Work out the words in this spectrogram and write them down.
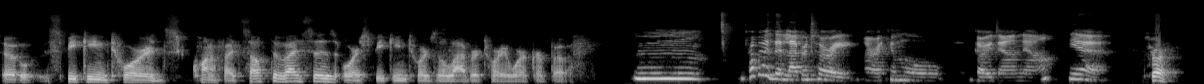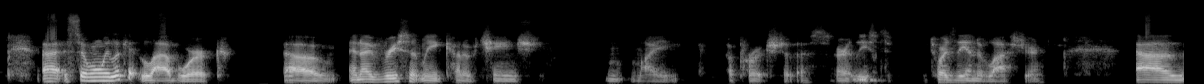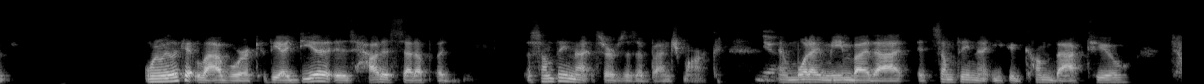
So, speaking towards quantified self devices or speaking towards the laboratory work or both? Mm, probably the laboratory, I reckon, will go down now. Yeah. Sure. Uh, so, when we look at lab work, um, and I've recently kind of changed my approach to this, or at mm-hmm. least towards the end of last year. Um, when we look at lab work, the idea is how to set up a something that serves as a benchmark. Yeah. And what I mean by that, it's something that you could come back to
